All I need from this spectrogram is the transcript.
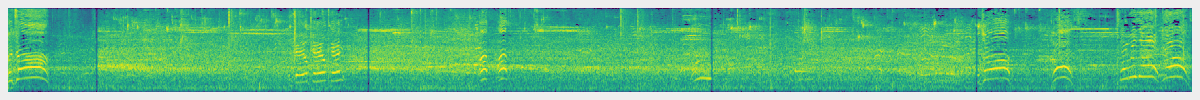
Good job. Okay, okay, okay. Up, up. Ooh. Good job. Yes. Stay with it. Yes.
